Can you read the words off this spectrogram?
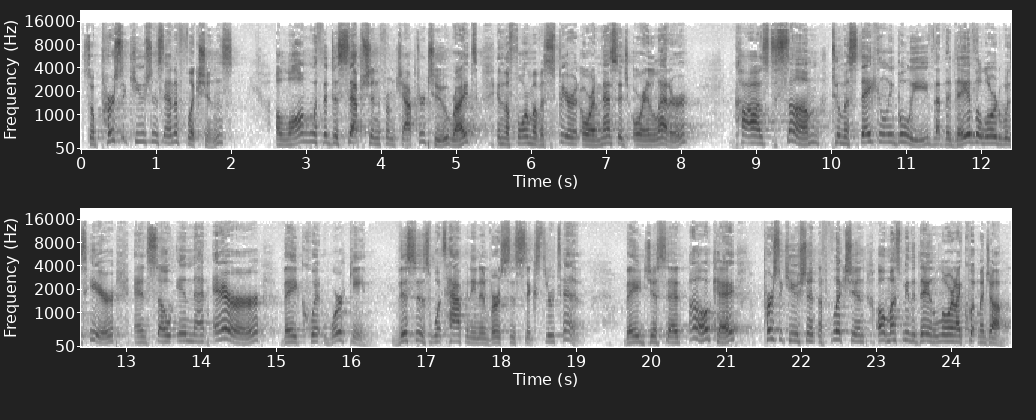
So, persecutions and afflictions, along with the deception from chapter 2, right, in the form of a spirit or a message or a letter, caused some to mistakenly believe that the day of the Lord was here, and so in that error, they quit working. This is what's happening in verses 6 through 10. They just said, Oh, okay, persecution, affliction, oh, must be the day of the Lord, I quit my job.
